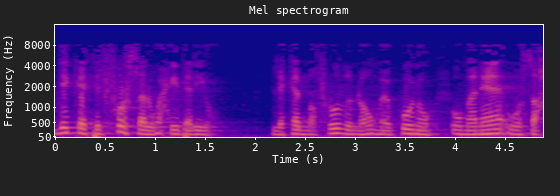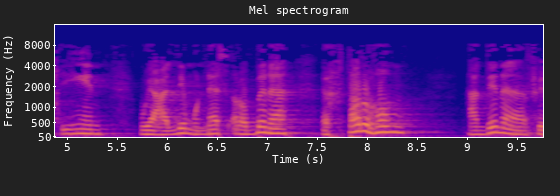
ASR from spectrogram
دي كانت الفرصة الوحيدة ليهم اللي كان المفروض إن هم يكونوا أمناء وصحيين ويعلموا الناس. ربنا اختارهم عندنا في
